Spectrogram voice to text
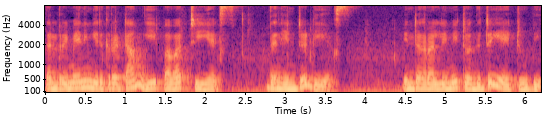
தென் ரிமைனிங் இருக்கிற term e power tx then into dx integral limit வந்துட்டு ஏ டு பி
